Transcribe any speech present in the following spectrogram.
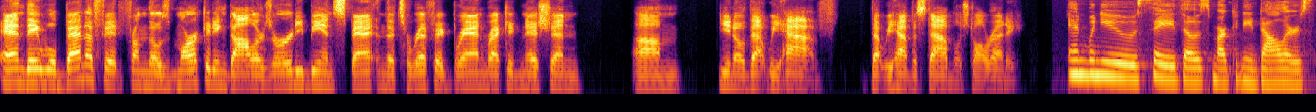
And they will benefit from those marketing dollars already being spent and the terrific brand recognition, um, you know, that we have, that we have established already. And when you say those marketing dollars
